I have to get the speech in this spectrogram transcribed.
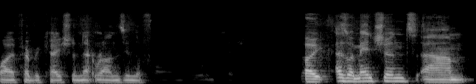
Biofabrication, that runs in the autumn session. So, as I mentioned, um,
